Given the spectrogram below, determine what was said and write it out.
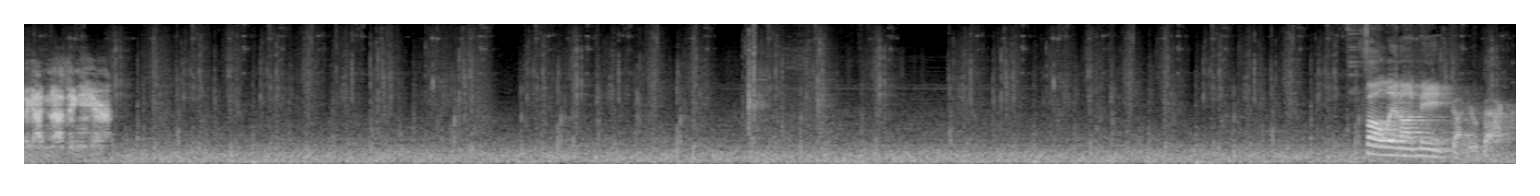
I got nothing here. Fall in on me. Got your back.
